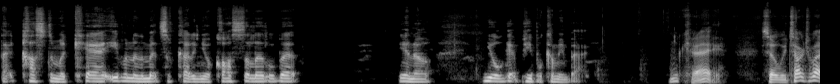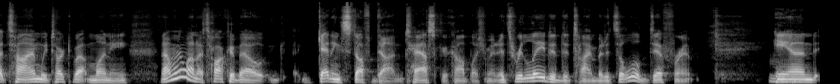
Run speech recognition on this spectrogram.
that customer care, even in the midst of cutting your costs a little bit, you know, you'll get people coming back. Okay. So we talked about time, we talked about money. Now we want to talk about getting stuff done, task accomplishment. It's related to time, but it's a little different. Mm-hmm. And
